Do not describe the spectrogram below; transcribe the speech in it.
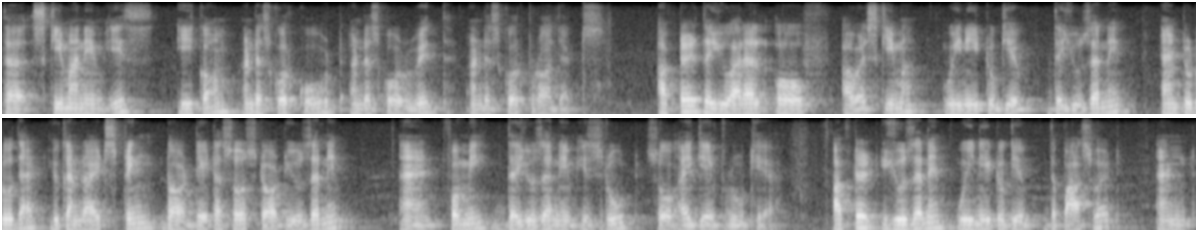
the schema name is ecom underscore code underscore with underscore projects. After the url of our schema we need to give the username. And to do that you can write spring.datasource.username and for me the username is root so i gave root here after username we need to give the password and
